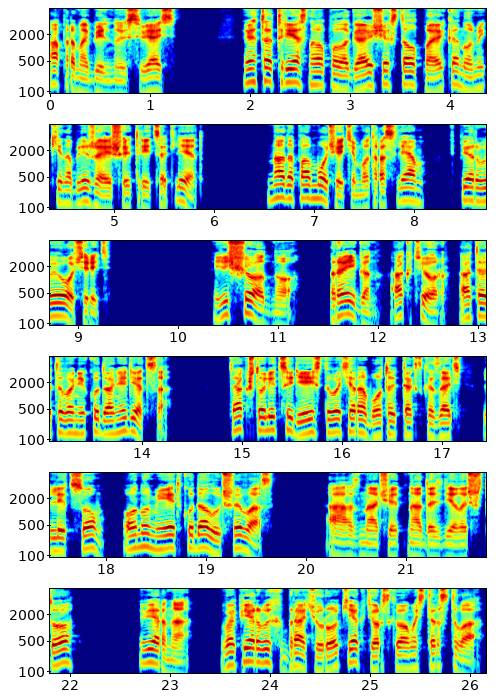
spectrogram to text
а про мобильную связь. Это три основополагающих столпа экономики на ближайшие 30 лет. Надо помочь этим отраслям в первую очередь. Еще одно. Рейган – актер, от этого никуда не деться. Так что лицедействовать и работать, так сказать, лицом он умеет куда лучше вас. А значит, надо сделать что? Верно, Во-первых, брать уроки актерского мастерства.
